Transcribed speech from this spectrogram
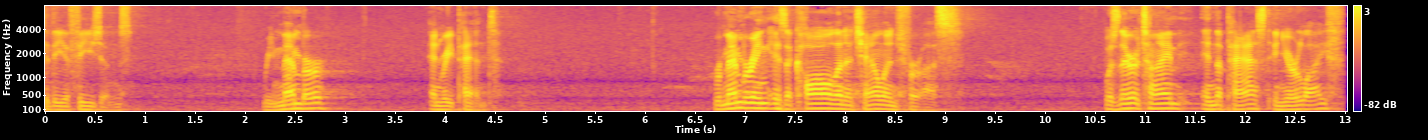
to the Ephesians remember and repent. Remembering is a call and a challenge for us. Was there a time in the past in your life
